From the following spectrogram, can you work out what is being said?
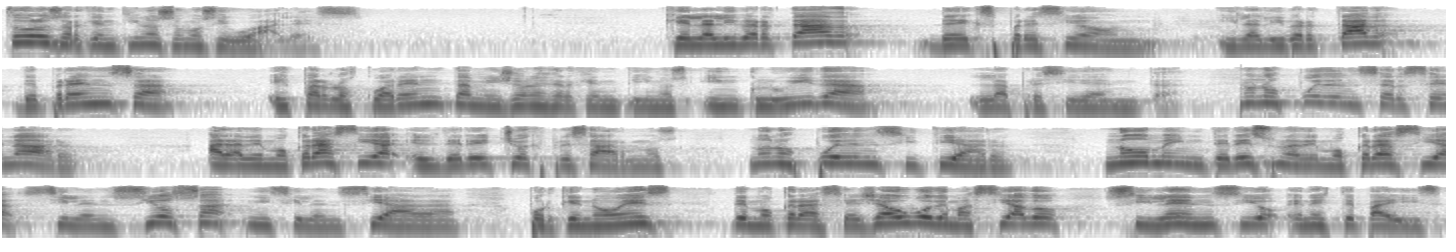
todos los argentinos somos iguales, que la libertad de expresión y la libertad de prensa es para los 40 millones de argentinos, incluida la presidenta. No nos pueden cercenar a la democracia el derecho a expresarnos, no nos pueden sitiar. No me interesa una democracia silenciosa ni silenciada porque no es democracia. Ya hubo demasiado silencio en este país.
